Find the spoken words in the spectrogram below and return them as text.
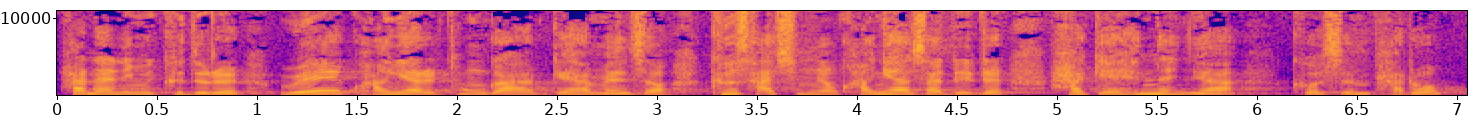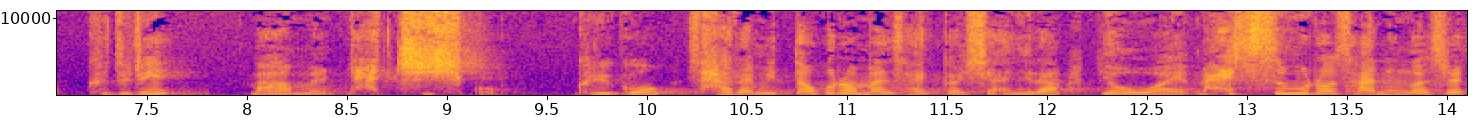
하나님이 그들을 왜 광야를 통과하게 하면서 그 40년 광야살이를 하게 했느냐? 그것은 바로 그들이 마음을 낮추시고 그리고 사람이 떡으로만 살 것이 아니라 여호와의 말씀으로 사는 것을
